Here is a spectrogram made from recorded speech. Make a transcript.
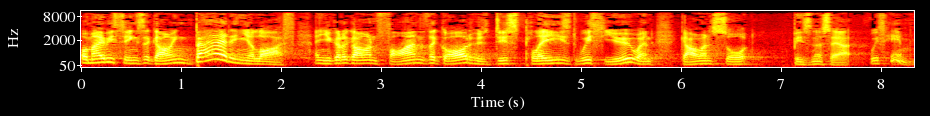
Or maybe things are going bad in your life and you've got to go and find the God who's displeased with you and go and sort business out with him.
